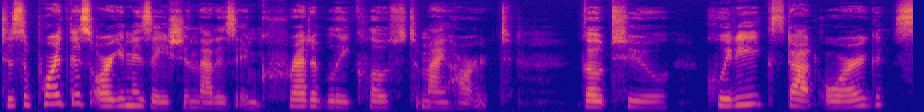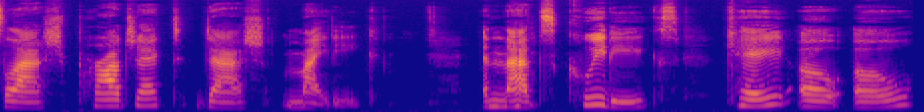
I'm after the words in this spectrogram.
To support this organization that is incredibly close to my heart, go to kooyrigs.org slash project dash. And that's Kooyrigs, K O O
